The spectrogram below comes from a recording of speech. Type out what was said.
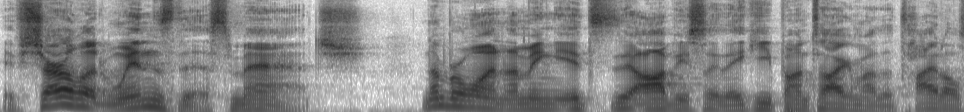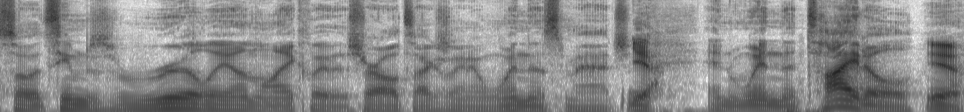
If Charlotte wins this match, number one, I mean, it's obviously they keep on talking about the title, so it seems really unlikely that Charlotte's actually going to win this match. Yeah. and win the title. Yeah.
